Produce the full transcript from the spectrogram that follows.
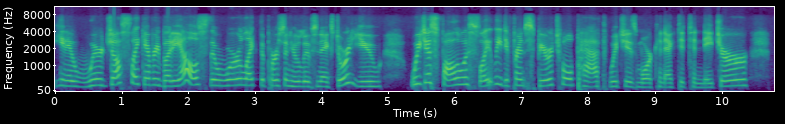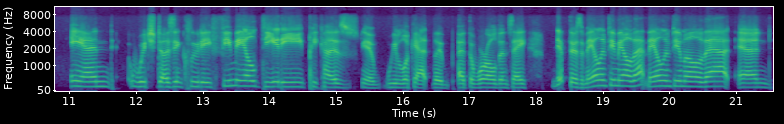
you know, we're just like everybody else. We're like the person who lives next door to you. We just follow a slightly different spiritual path, which is more connected to nature, and which does include a female deity because you know we look at the at the world and say, yep, there's a male and female of that, male and female of that, and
